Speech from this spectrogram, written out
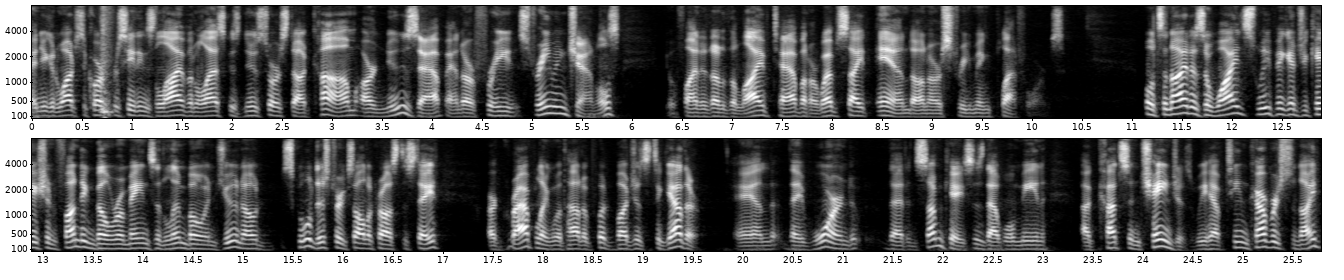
And you can watch the court proceedings live on alaskasnewssource.com, our news app, and our free streaming channels. You'll find it under the Live tab on our website and on our streaming platforms. Well, tonight, as a wide sweeping education funding bill remains in limbo in Juneau, school districts all across the state are grappling with how to put budgets together. And they've warned that in some cases that will mean uh, cuts and changes. We have team coverage tonight,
